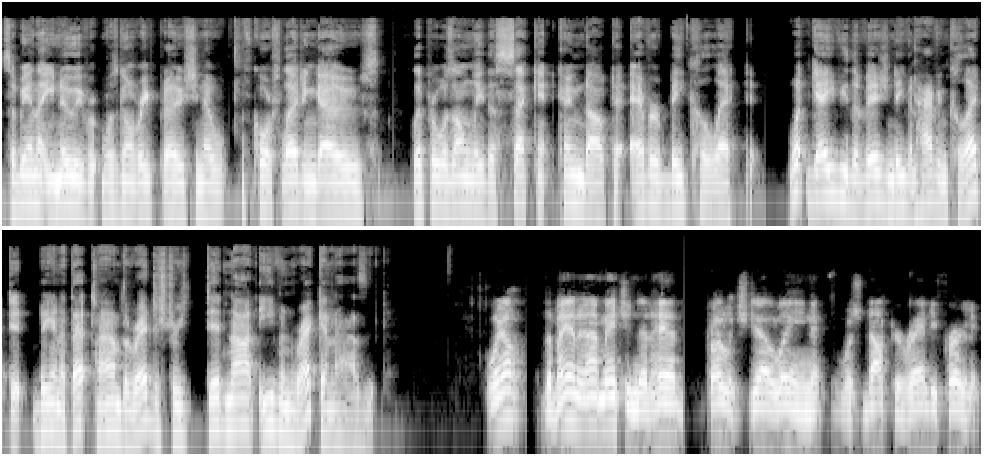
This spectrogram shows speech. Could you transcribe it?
So, being that you knew he was going to reproduce, you know, of course, legend goes Lipper was only the second coon dog to ever be collected. What gave you the vision to even have him collected, being at that time the registries did not even recognize it? Well, the man that I mentioned that had Froelich's Jolene was Dr. Randy Froelich.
